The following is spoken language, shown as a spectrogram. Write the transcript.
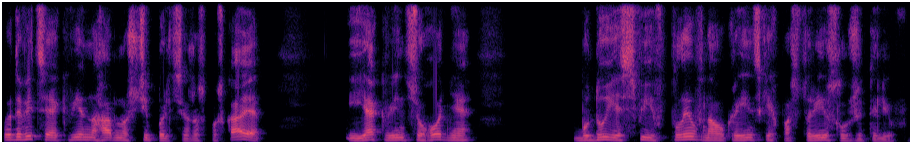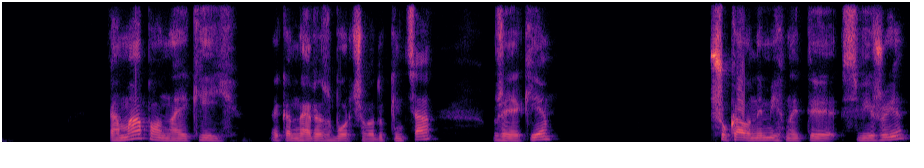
ви дивіться, як він гарно щіпальці розпускає, і як він сьогодні будує свій вплив на українських пасторів, служителів. Ця мапа, на якій, яка не розборчива до кінця, вже як є, шукав, не міг знайти свіжої.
